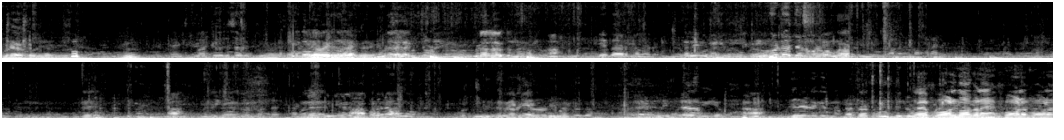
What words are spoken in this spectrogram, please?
ഇവിടെ വെക്കുന്നത് ഫോൺ നോക്കണേ ഫോണ് ഫോണ്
